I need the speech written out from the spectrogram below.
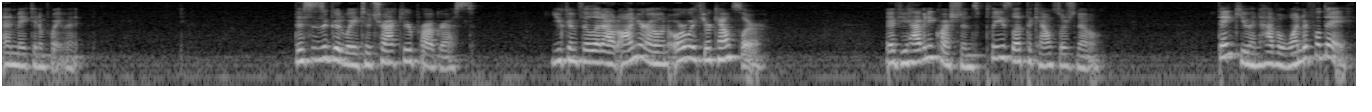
and make an appointment. This is a good way to track your progress. You can fill it out on your own or with your counselor. If you have any questions, please let the counselors know. Thank you and have a wonderful day.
